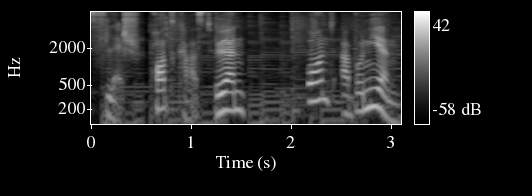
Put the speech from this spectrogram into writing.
slash podcast hören und abonnieren.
